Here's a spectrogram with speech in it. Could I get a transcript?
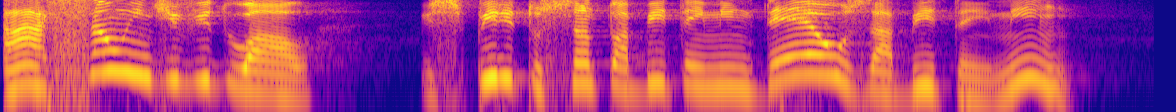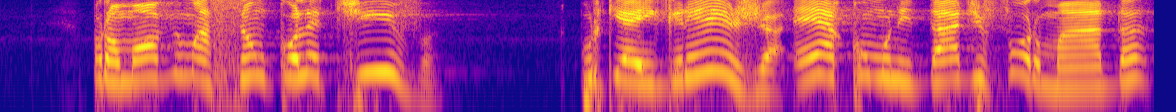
A ação individual, Espírito Santo habita em mim, Deus habita em mim, promove uma ação coletiva. Porque a igreja é a comunidade formada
